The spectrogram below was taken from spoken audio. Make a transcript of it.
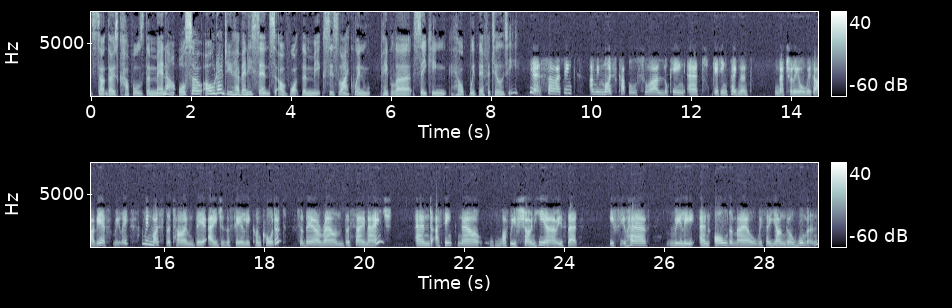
so those couples, the men are also older? Do you have any sense of what the mix is like when people are seeking help with their fertility? Yes, so I think, I mean, most couples who are looking at getting pregnant naturally or with IVF, really. I mean, most of the time their ages are fairly concordant, so they're around the same age. And I think now what we've shown here is that if you have really an older male with a younger woman,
